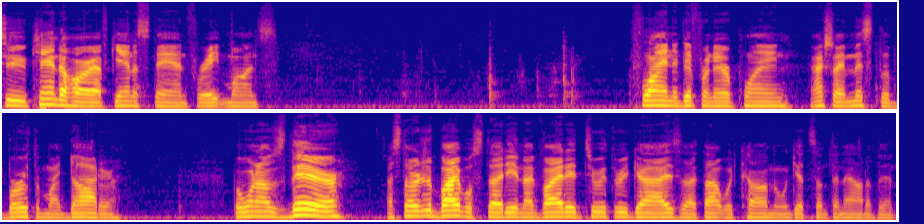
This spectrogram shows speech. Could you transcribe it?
to Kandahar, Afghanistan for eight months, flying a different airplane. Actually, I missed the birth of my daughter. But when I was there, I started a Bible study and I invited two or three guys that I thought would come and would get something out of it.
